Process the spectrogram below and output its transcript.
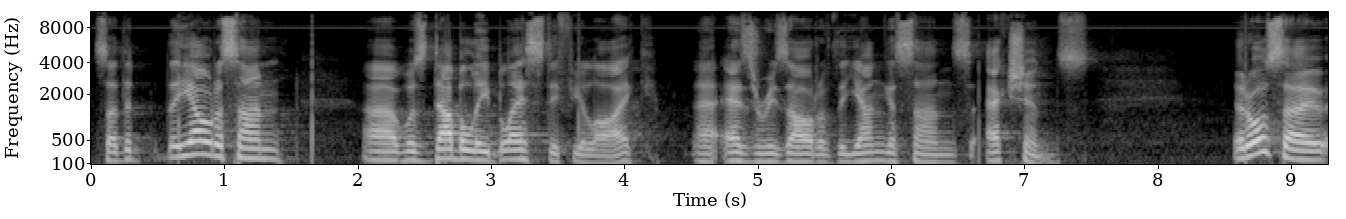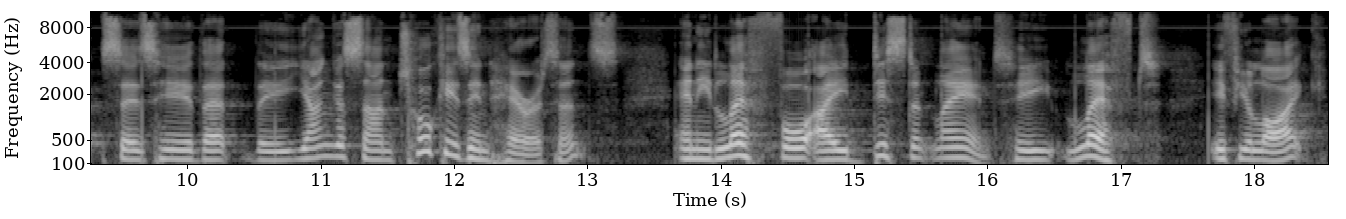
So the, the older son uh, was doubly blessed, if you like, uh, as a result of the younger son's actions. It also says here that the younger son took his inheritance and he left for a distant land. He left, if you like,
